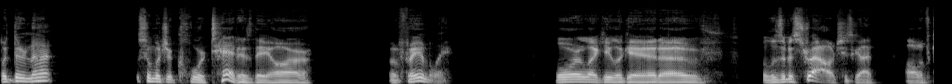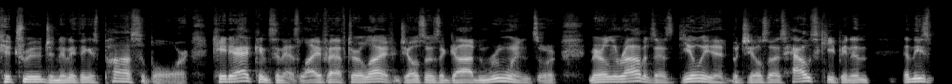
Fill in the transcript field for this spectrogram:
but they're not so much a quartet as they are a family. Or like you look at uh, Elizabeth Strout, she's got Olive Kitteridge and Anything is Possible. Or Kate Atkinson has Life After Life, and she also has A God in Ruins. Or Marilynne Robinson has Gilead, but she also has Housekeeping. And, and these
